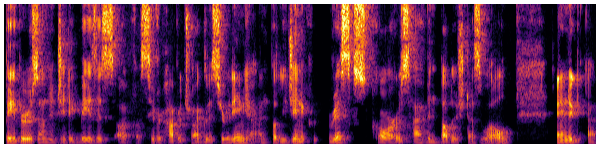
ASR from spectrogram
Papers on the genetic basis of severe hypertriglyceridemia and polygenic risk scores have been published as well. And uh,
